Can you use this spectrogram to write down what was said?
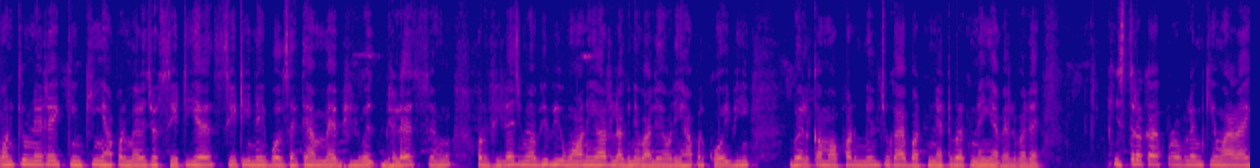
ऑन क्यों नहीं रहा है? क्योंकि यहाँ पर मेरे जो सिटी है सिटी नहीं बोल सकते हम। मैं विलेज से हूँ और विलेज में अभी भी वन ईयर लगने वाले हैं। और यहाँ पर कोई भी वेलकम ऑफ़र मिल चुका है बट नेटवर्क नहीं अवेलेबल है। इस तरह का प्रॉब्लम क्यों आ रहा है?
